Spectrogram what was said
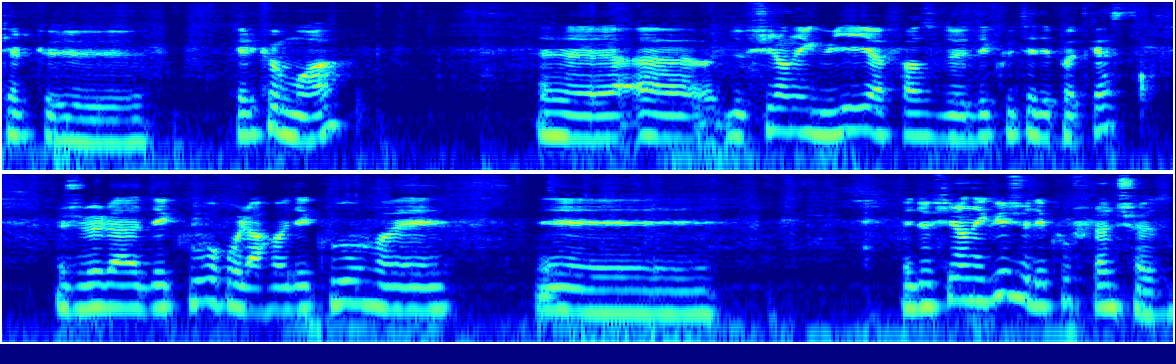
quelques, quelques mois, euh, euh, de fil en aiguille, à force d'écouter des podcasts, je la découvre ou la redécouvre et, de fil en aiguille, je découvre plein de choses.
